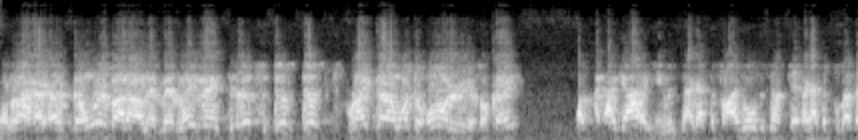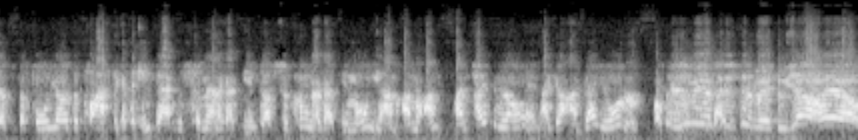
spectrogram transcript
and Right. I, I, don't worry about all that, man. Hey, man, listen. Just just write down what the order is, okay? I, I got it. You, I got the five rolls of duct tape. I got the, the, the four yards of plastic. I got the eight bags of cement. I got the industrial cleaner. I got the ammonia. I'm, I'm, I'm, I'm typing it all in. I got, I got your order. Okay, let me ask you this, man. Do y'all have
